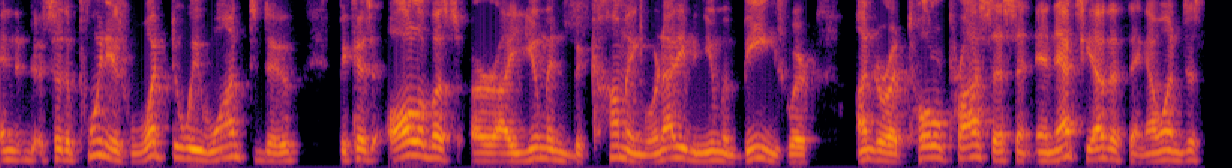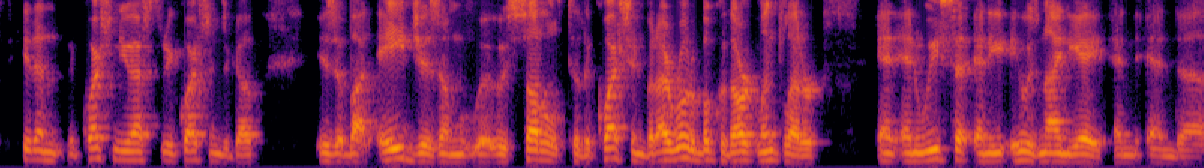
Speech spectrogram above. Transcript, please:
And so the point is, what do we want to do? Because all of us are a human becoming. We're not even human beings. We're under a total process. And, and that's the other thing. I want to just hit on the question you asked three questions ago is about ageism. It was subtle to the question, but I wrote a book with Art Linkletter and and we said, and he, he was 98, and and uh,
